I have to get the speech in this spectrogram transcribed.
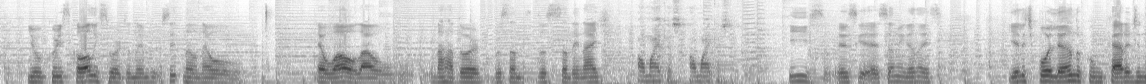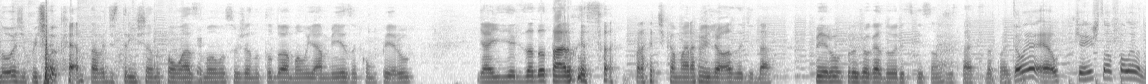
e o Chris Collinsworth, eu não lembro. Não, né? O. É o Al lá, o, o narrador do, do Sunday Night. Al Michaels, Al Michaels. Isso, eu esque- se eu não me engano é esse. E ele, tipo, olhando com cara de nojo, porque o cara tava destrinchando com as mãos, sujando tudo a mão e a mesa com o peru. E aí eles adotaram essa prática maravilhosa de dar peru pros jogadores que são os destaques da partida. Então é, é o que a gente estava falando.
